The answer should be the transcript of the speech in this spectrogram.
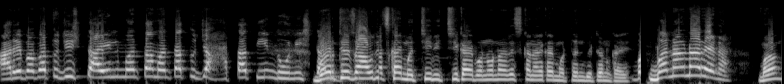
अरे बाबा तुझी स्टाईल म्हणता म्हणता तुझ्या हातात तीन दोन्ही बर style. ते जाऊ देच काय मच्छी बिच्ची काय बनवणार आहेस का नाही? काय मटन बिटन काय? बनवणार आहे ना. मग?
